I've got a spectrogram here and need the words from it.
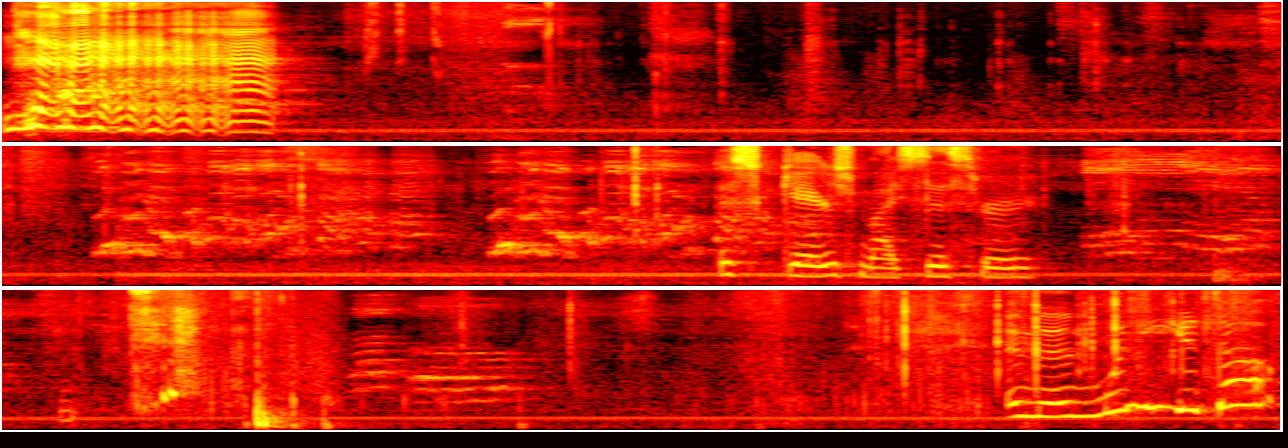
this scares my sister. and then when he gets up,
